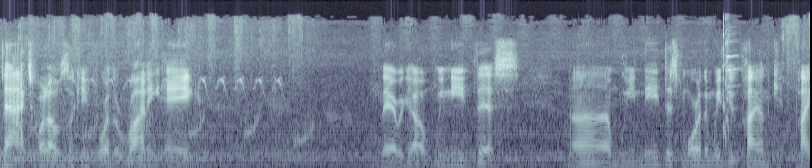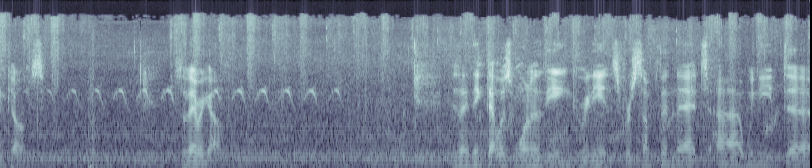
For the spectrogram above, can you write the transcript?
That's what I was looking for, the rotting egg. There we go. We need this. Um, we need this more than we do pine, pine cones. So there we go. Because I think that was one of the ingredients for something that uh, we need, uh,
